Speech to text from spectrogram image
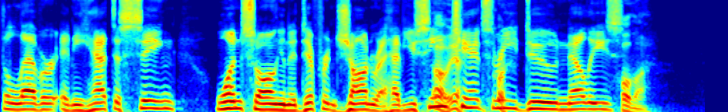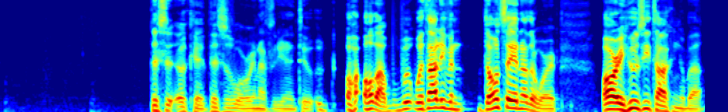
the lever and he had to sing one song in a different genre. Have you seen Oh, yeah, Chance. Three do Nelly's? Hold on. This is okay. This is what we're gonna have to get into. Uh, Hold on, without even don't say another word. Ari, who's he talking about?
